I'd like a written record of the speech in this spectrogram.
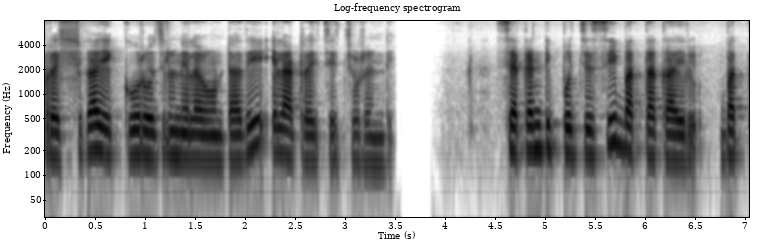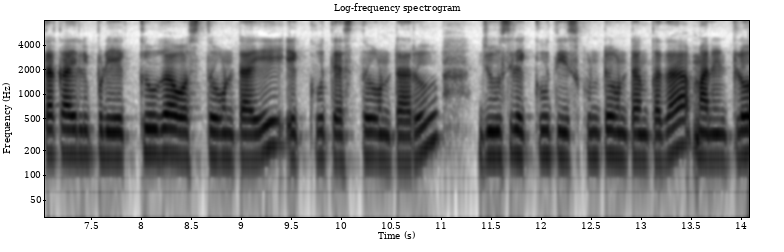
ఫ్రెష్గా ఎక్కువ రోజులు నిలవ ఉంటుంది. ఇలా ట్రై చేసి చూడండి. సెకండ్ టిప్ వచ్చేసి బత్తాకాయలు. బత్తాకాయలు ఇప్పుడు ఎక్కువగా వస్తూ ఉంటాయి ఎక్కువ తెస్తూ ఉంటారు. జ్యూసులు ఎక్కువ తీసుకుంటూ ఉంటాం కదా మన ఇంట్లో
